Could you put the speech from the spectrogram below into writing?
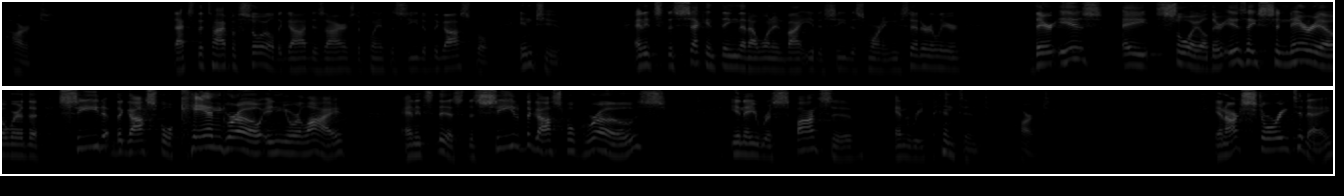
heart. That's the type of soil that God desires to plant the seed of the gospel into. And it's the second thing that I want to invite you to see this morning. We said earlier, there is a soil, there is a scenario where the seed of the gospel can grow in your life. And it's this the seed of the gospel grows in a responsive and repentant heart. In our story today,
